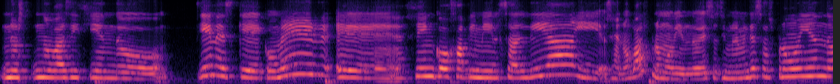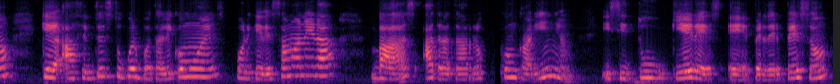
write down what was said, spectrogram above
no, vas diciendo tienes que comer eh, cinco Happy Meals al día y, o sea, no vas promoviendo eso, simplemente estás promoviendo que aceptes tu cuerpo tal y como es, porque de esa manera vas a tratarlo con cariño. Y si tú quieres eh, perder peso,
